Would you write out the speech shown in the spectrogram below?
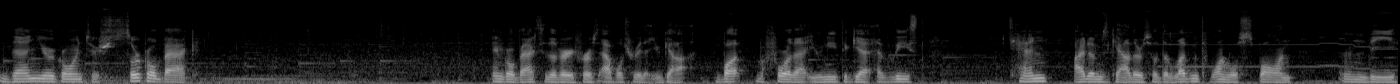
Then you're going to circle back and go back to the very first apple tree that you got. But before that, you need to get at least 10 items gathered so the 11th one will spawn in the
